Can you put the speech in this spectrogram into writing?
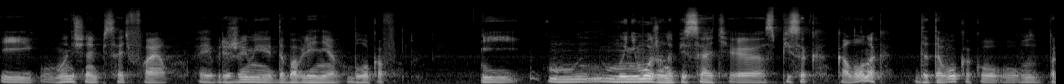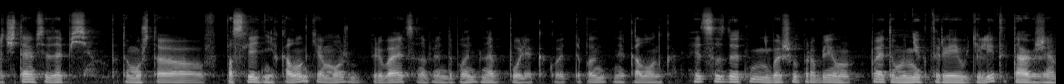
и мы начинаем писать файл в режиме добавления блоков. И мы не можем написать э, список колонок до того, как прочитаем все записи потому что в последней в колонке может прибавиться, например, дополнительное поле какое-то, дополнительная колонка. Это создает небольшую проблему. Поэтому некоторые утилиты также,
